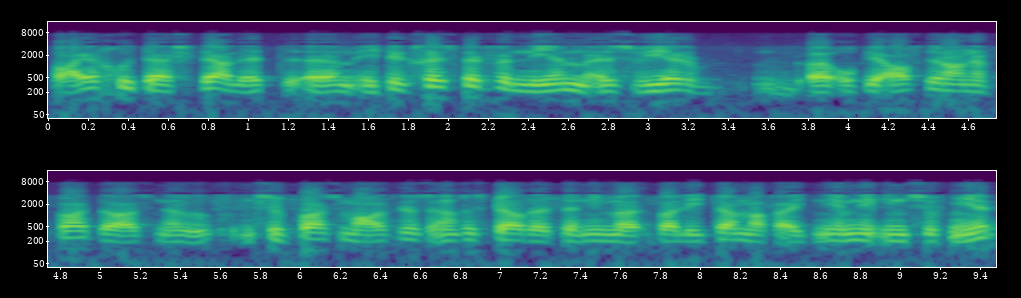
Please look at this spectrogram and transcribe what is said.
baie goed herstel het, ehm um, het ek gister verneem is weer uh, op die afdraande pad. Daar's nou sopas maatreëls ingestel dat hulle nie valuta mag uitneem nie en so meer.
